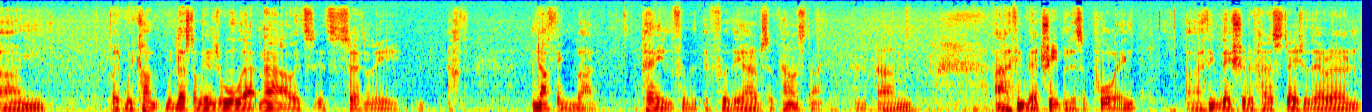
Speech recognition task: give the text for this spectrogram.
Um, but we can't, let's not get into all that now. It's, it's certainly nothing but pain for the, for the Arabs of Palestine. Um, I think their treatment is appalling. I think they should have had a state of their own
